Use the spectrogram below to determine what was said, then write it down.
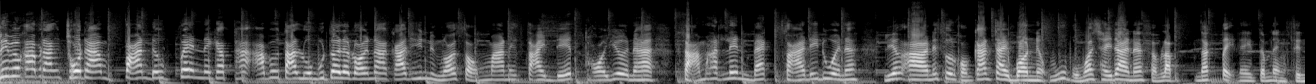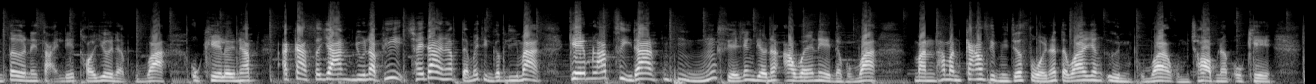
รีวิวการพลังโชว์ทม์ฟันเดอร์เฟนนะครับ ถ้าอัพเวลตารวมบูเตอร์เรียบร้อยหน้าการที่ 102 มาในสไตล์เดททอยเออร์นะฮะ สามารถเล่นแบ็กซ้ายได้ด้วยนะ เลี้ยงอาในส่วนของการจ่ายบอลเนี่ยอู้ผมว่าใช้ได้นะสำหรับนักเตะในตำแหน่งเซนเตอร์ในสายเดททอยเออร์เนี่ย ผมว่าโอเคเลยนะครับ อากาศยานอยู่อันดับที่ใช้ได้นะครับ แต่ไม่ถึงกับดีมาก เกมรับ 4 ด้านอืเสียอย่างเดียวนะอ w a r e n e s เนี่ยผมว่ามันถ้ามัน 90นี่จะสวยนะ แต่ว่าอย่างอื่นผมว่าผมชอบนะโอเค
